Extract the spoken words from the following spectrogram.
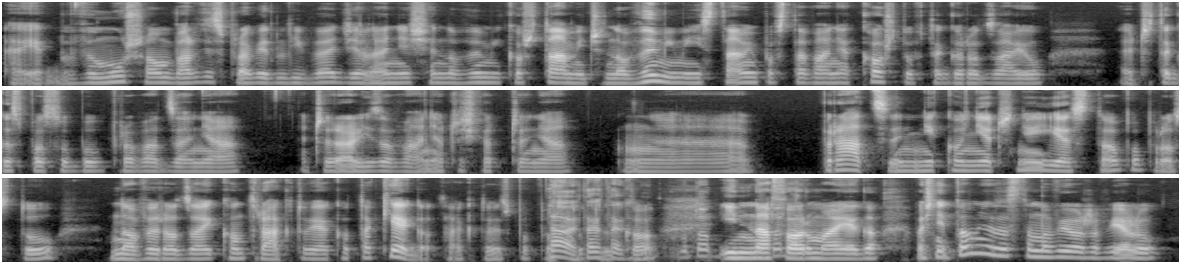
e, jakby wymuszą bardziej sprawiedliwe dzielenie się nowymi kosztami, czy nowymi miejscami powstawania kosztów tego rodzaju, e, czy tego sposobu prowadzenia, czy realizowania, czy świadczenia e, pracy. Niekoniecznie jest to po prostu nowy rodzaj kontraktu jako takiego, tak? To jest po prostu tak, tak, tak. tylko tak, to, inna to... forma jego. Właśnie to mnie zastanowiło, że wielu E,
